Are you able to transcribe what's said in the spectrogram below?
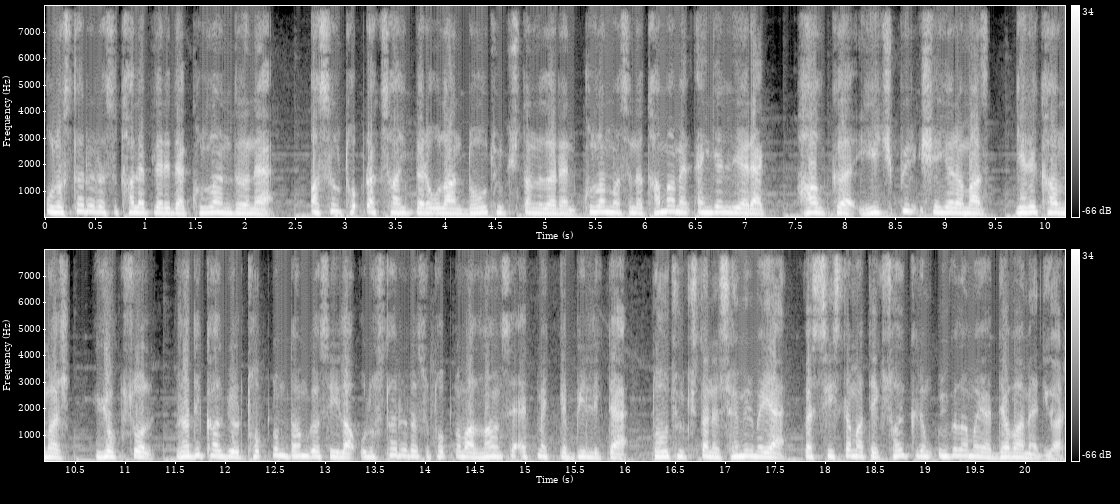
uluslararası talepleri de kullandığını, asıl toprak sahipleri olan Doğu Türkistanlıların kullanmasını tamamen engelleyerek halkı hiçbir işe yaramaz, geri kalmış, yoksul, radikal bir toplum damgasıyla uluslararası topluma lanse etmekle birlikte Doğu Türkistan'ı sömürmeye ve sistematik soykırım uygulamaya devam ediyor.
